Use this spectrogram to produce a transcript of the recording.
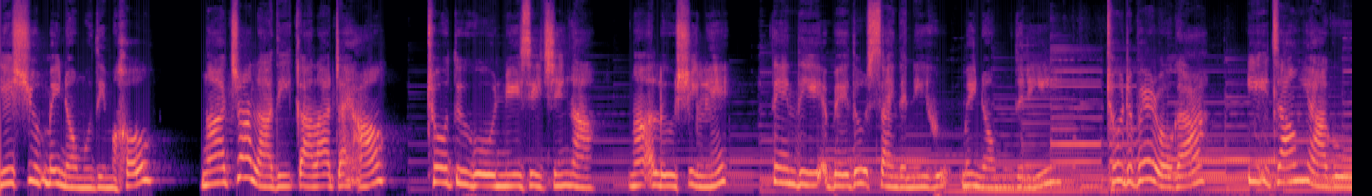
ယေရှုမိန့်တော်မူသည်မဟုတ်ငါကြွလာသည့်ကာလတိုင်အောင်ထိုသူကိုနေစီခြင်းကငါအလိုရှိလင်သင်သည်အဘယ်သို့ဆိုင်သနည်းဟုမိန့်တော်မူသည်ထိုတပည့်တော်ကဤအကြောင်းအရာကို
